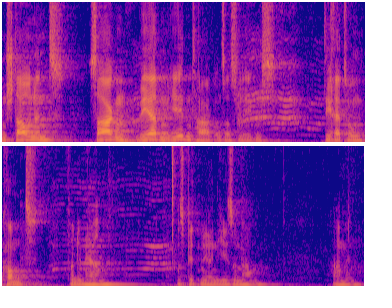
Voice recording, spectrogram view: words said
und staunend sagen werden, jeden Tag unseres Lebens, die Rettung kommt von dem Herrn. Das bitten wir in Jesu Namen. Amen.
